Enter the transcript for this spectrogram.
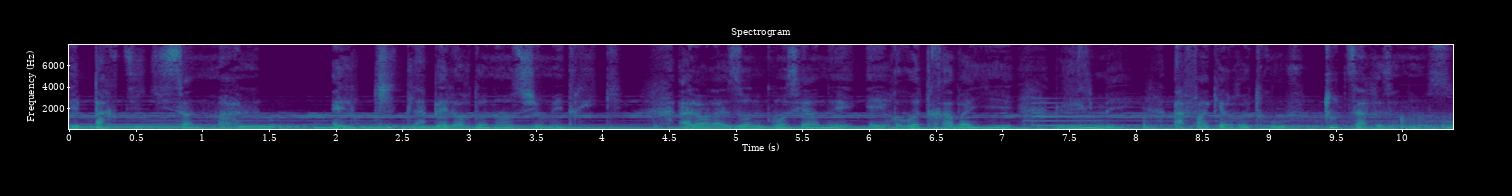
les parties qui sonnent mal. Elles quittent la belle ordonnance géométrique. Alors la zone concernée est retravaillée, limée, afin qu'elle retrouve toute sa résonance.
